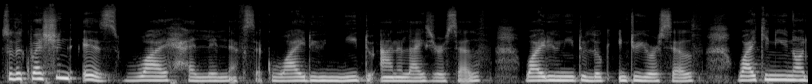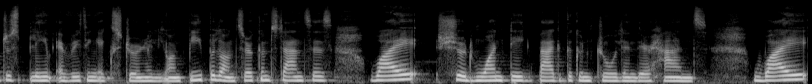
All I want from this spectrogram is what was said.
So the question is why hallil nafsak? Why do you need to analyze yourself? Why do you need to look into yourself? Why can you not just blame everything externally on people, on circumstances? Why should one take back the control in their hands? Why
